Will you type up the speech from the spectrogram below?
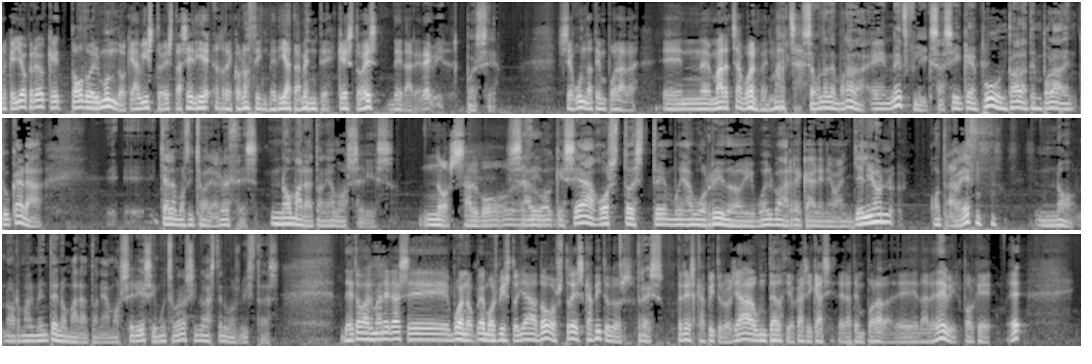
Porque yo creo que todo el mundo que ha visto esta serie reconoce inmediatamente que esto es de Daredevil. Pues sí. Segunda temporada. En marcha, bueno, en marcha. Segunda temporada en Netflix, así que pum, toda la temporada en tu cara. Eh, Ya lo hemos dicho varias veces, no maratoneamos series. No, salvo... Salvo que sea agosto esté muy aburrido y vuelva a recaer en Evangelion otra vez. no, normalmente no maratoneamos series y mucho menos si no las tenemos vistas. De todas maneras, eh, bueno, hemos visto ya dos, tres capítulos. Tres. Tres capítulos, ya un tercio casi casi de la temporada de Daredevil, porque... ¿eh?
